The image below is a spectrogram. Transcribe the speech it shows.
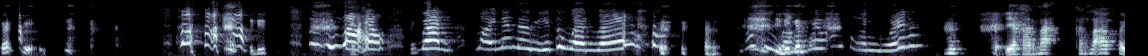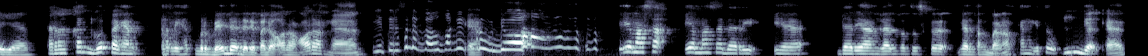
pakai jadi Sahel, ban mainnya nggak gitu ban ban. Jadi kan- Bangke, temen gue ya karena karena apa ya karena kan gue pengen terlihat berbeda daripada orang-orang kan ya terus kenapa lu pakai Ya. kerudung? Iya masa iya masa dari ya dari yang ganteng terus ke ganteng banget kan gitu enggak kan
